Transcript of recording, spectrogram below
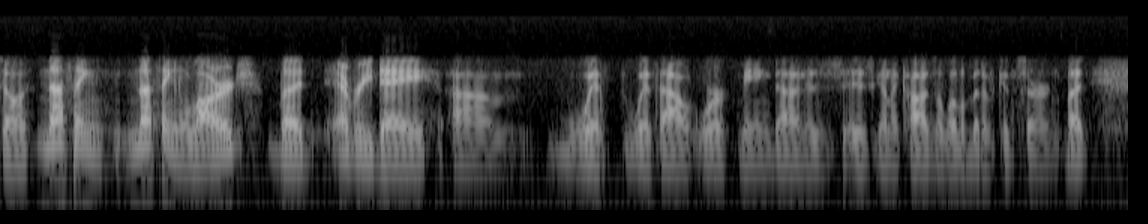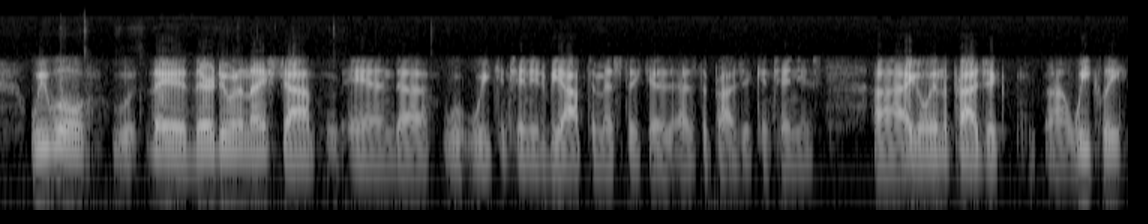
So nothing nothing large, but every day um, with without work being done is is going to cause a little bit of concern. But we will. They they're doing a nice job, and uh, we continue to be optimistic as, as the project continues. Uh, I go in the project uh, weekly,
